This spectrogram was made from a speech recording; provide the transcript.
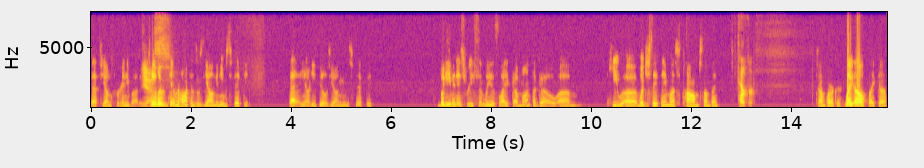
that's young for anybody. Yes. Taylor Taylor Hawkins was young, and he was 50. That you know, he feels young, and he was 50. But even as recently as like a month ago, um, he uh, what'd you say his name was? Tom something. Parker. Tom Parker. Like oh, like uh,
